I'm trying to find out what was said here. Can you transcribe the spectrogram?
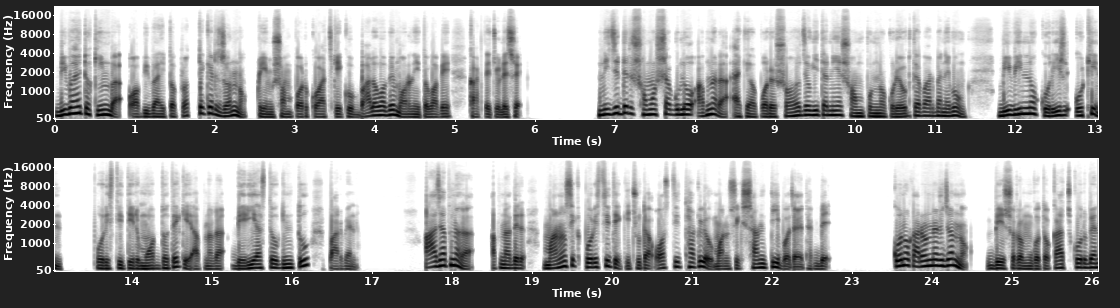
বিবাহিত কিংবা অবিবাহিত প্রত্যেকের জন্য প্রেম সম্পর্ক আজকে খুব ভালোভাবে মনোনীতভাবে কাটতে চলেছে। নিজেদের সমস্যাগুলো আপনারা একে অপরের সহযোগিতা নিয়ে সম্পূর্ণ করে উঠতে পারবেন এবং বিভিন্ন করির কঠিন পরিস্থিতির মধ্য থেকে আপনারা বেরিয়ে আসতেও কিন্তু পারবেন। আজ আপনারা আপনাদের মানসিক পরিস্থিতি কিছুটা অস্থির থাকলেও মানসিক শান্তি বজায় থাকবে। কোনো কারণের জন্য বেসরমগত কাজ করবেন,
